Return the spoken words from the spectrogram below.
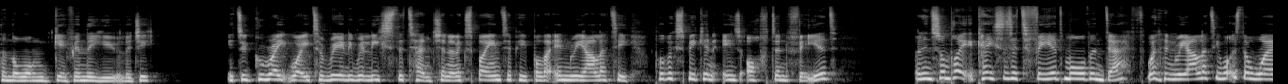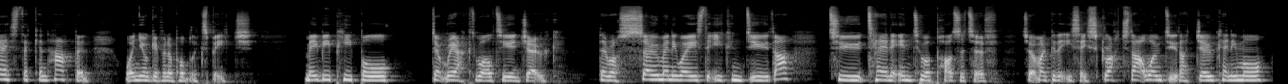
than the one giving the eulogy. It's a great way to really release the tension and explain to people that in reality, public speaking is often feared. But in some cases, it's feared more than death, when in reality, what is the worst that can happen when you're giving a public speech? Maybe people don't react well to your joke. There are so many ways that you can do that to turn it into a positive. So it might be that you say, scratch that, won't do that joke anymore.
